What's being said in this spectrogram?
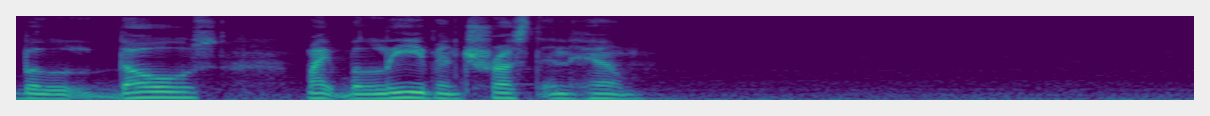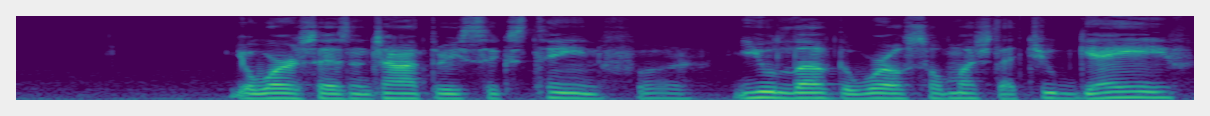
be, those might believe and trust in him. Your word says in John 3:16, "For you loved the world so much that you gave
